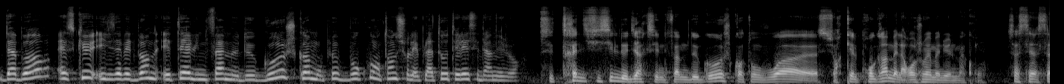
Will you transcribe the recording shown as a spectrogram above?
D'abord, est-ce que Elisabeth Borne est-elle une femme de gauche, comme on peut beaucoup entendre sur les plateaux télé ces derniers jours? C'est très difficile de dire que c'est une femme de gauche quand on voit euh, sur quel programme elle a rejoint Emmanuel Macron. Ça, c'est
